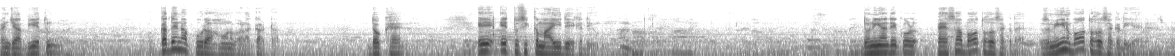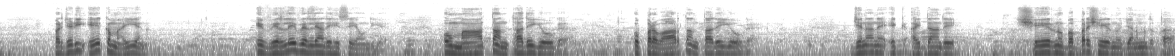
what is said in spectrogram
ਪੰਜਾਬੀਅਤ ਨੂੰ, ਕਦੇ ਨਾ ਪੂਰਾ ਹੋਣ ਵਾਲਾ ਘਾਟਾ। ਦੁੱਖ ਹੈ ਇਹ ਇਹ ਤੁਸੀਂ ਕਮਾਈ ਦੇਖਦੇ ਹੋ। ਦੁਨੀਆ ਦੇ ਕੋਲ ਪੈਸਾ ਬਹੁਤ ਹੋ ਸਕਦਾ ਹੈ, ਜ਼ਮੀਨ ਬਹੁਤ ਹੋ ਸਕਦੀ ਹੈ, ਪਰ ਜਿਹੜੀ ਇਹ ਕਮਾਈ ਹੈ ਨਾ, ਇਹ ਵਿਰਲੇ ਵਿਰਲਿਆਂ ਦੇ ਹਿੱਸੇ ਆਉਂਦੀ ਹੈ। ਉਹ ਮਾਂ ਧਨਤਾ ਦੇ ਯੋਗ ਹੈ, ਉਹ ਪਰਿਵਾਰ ਧਨਤਾ ਦੇ ਯੋਗ ਹੈ, ਜਿਨ੍ਹਾਂ ਨੇ ਇੱਕ ਐਦਾਂ ਦੇ ਸ਼ੇਰ ਨੂੰ, ਬੱਬਰ ਸ਼ੇਰ ਨੂੰ ਜਨਮ ਦਿੱਤਾ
